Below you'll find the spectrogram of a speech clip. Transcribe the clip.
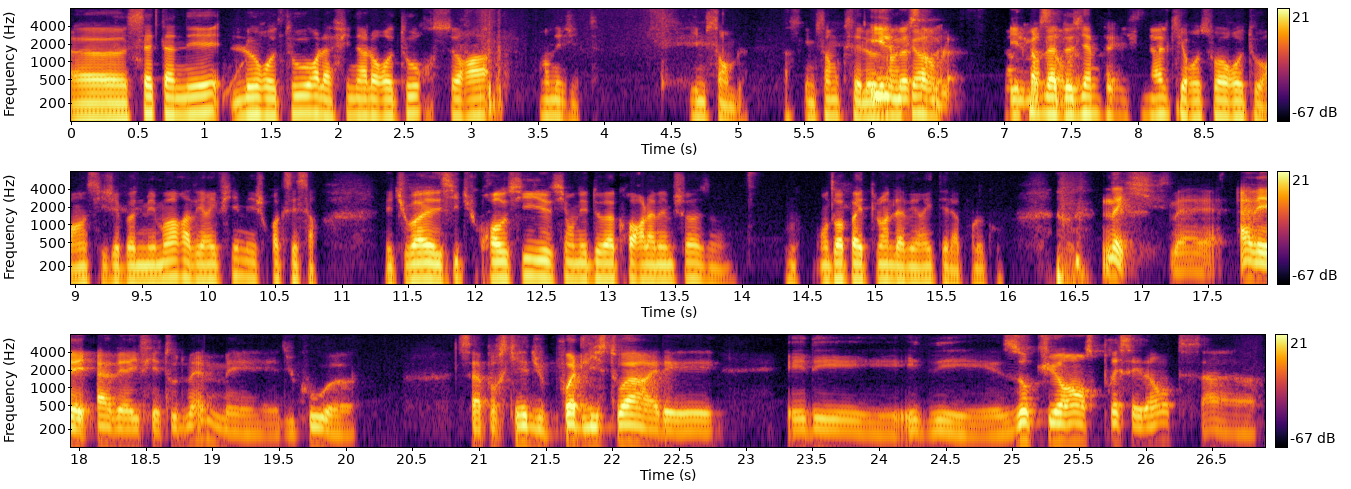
euh, cette année, le retour, la finale retour sera en Égypte. Il me semble. Parce qu'il me semble que c'est le il me semble. Il de la deuxième finale qui reçoit au retour. Hein, si j'ai bonne mémoire, à vérifier, mais je crois que c'est ça. Et tu vois, si tu crois aussi, si on est deux à croire la même chose, on ne doit pas être loin de la vérité là pour le coup. oui, mais à, vérifier tout de même, mais du coup, euh, ça pour ce qui est du poids de l'histoire et des, et des, des occurrences précédentes, ça,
